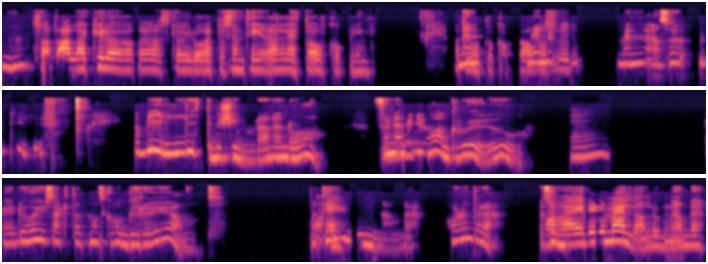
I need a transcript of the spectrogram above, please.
Mm. Så att alla kulörer ska ju då representera en lätt avkoppling. Att Men- låta koppla av men- och så vidare. Men alltså, jag blir lite bekymrad ändå. För när vi nu har groove, Mm. eh, du har ju sagt att man ska ha grönt. Att det Nej. är lugnande. Har du inte det? Alltså, Nej, det är mellanlugnande.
